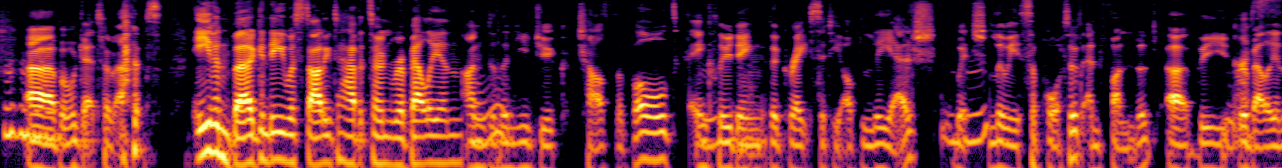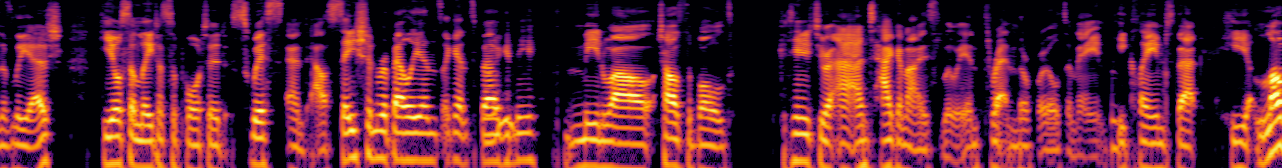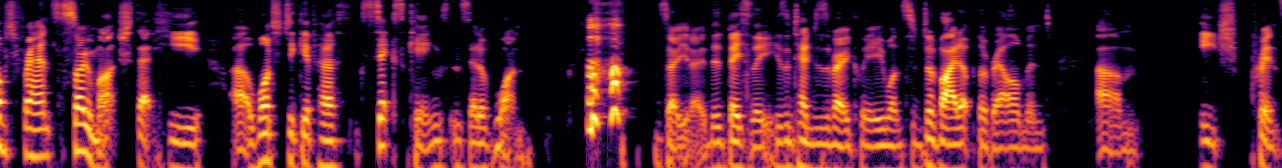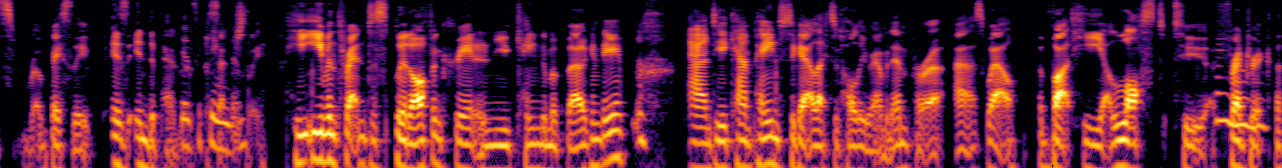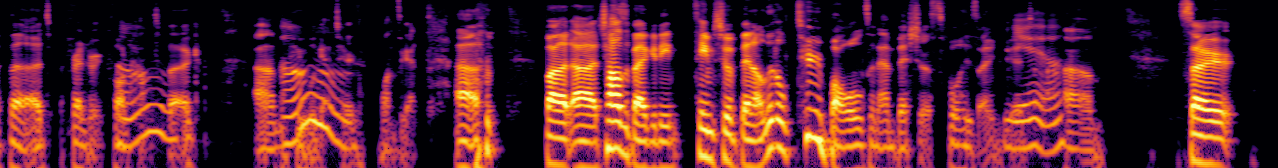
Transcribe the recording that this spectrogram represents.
Mm-hmm. uh, but we'll get to that. Even Burgundy was starting to have its own rebellion under the new Duke Charles the Bold, including the great city of Liège, which Louis supported and funded uh, the Nice. rebellion of Liège. He also later supported Swiss and Alsatian rebellions against Burgundy. Meanwhile, Charles the Bold continued to antagonize Louis and threaten the royal domain. He claimed that he loved France so much that he uh, wanted to give her six kings instead of one. So you know, basically, his intentions are very clear. He wants to divide up the realm, and um, each prince basically is independent. A kingdom. Essentially, he even threatened to split off and create a new kingdom of Burgundy. And he campaigned to get elected Holy Roman Emperor as well. But he lost to Frederick III, Frederick von Oh. Habsburg, um, who we'll get Oh. to once again. Uh, but uh, Charles of Burgundy seems to have been a little too bold and ambitious for his own good. yeah. Um, so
